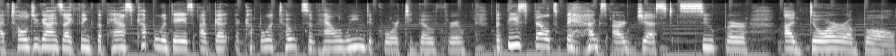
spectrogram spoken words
I've told you guys, I think the past couple of days I've got a couple of totes of Halloween decor to go through. But these felt bags are just super adorable.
